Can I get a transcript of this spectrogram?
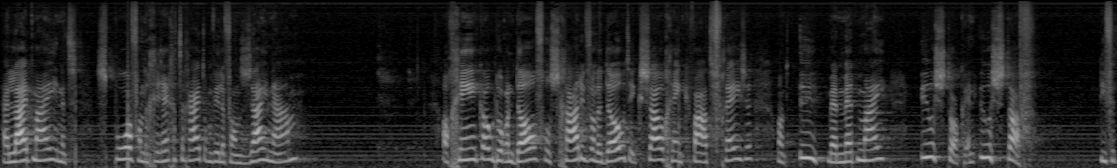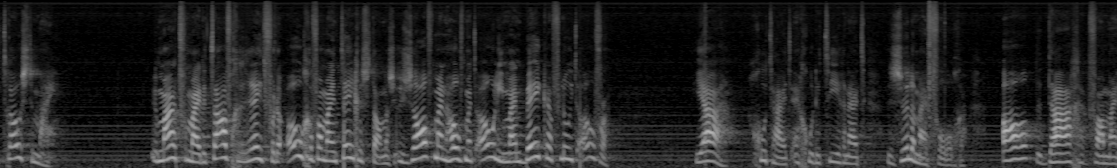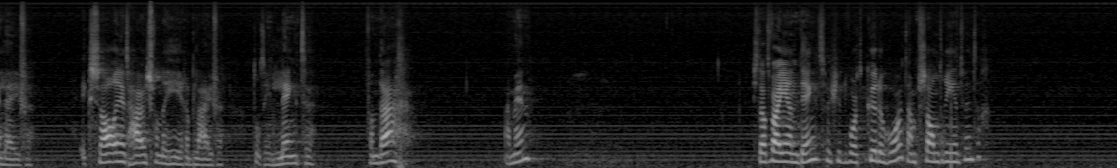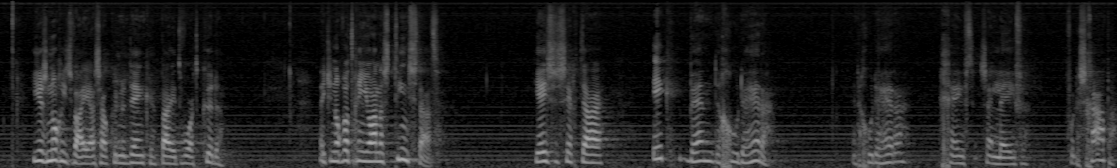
Hij leidt mij in het spoor van de gerechtigheid omwille van zijn naam. Al ging ik ook door een dal vol schaduw van de dood, ik zou geen kwaad vrezen, want u bent met mij, uw stok en uw staf, die vertroosten mij. U maakt voor mij de tafel gereed voor de ogen van mijn tegenstanders. U zalft mijn hoofd met olie, mijn beker vloeit over. Ja, goedheid en goede tierenheid zullen mij volgen, al de dagen van mijn leven. Ik zal in het huis van de Heer blijven tot in lengte vandaag. Amen. Is dat waar je aan denkt als je het woord kudde hoort aan Psalm 23? Hier is nog iets waar je aan zou kunnen denken bij het woord kudde. Weet je nog wat er in Johannes 10 staat? Jezus zegt daar, ik ben de goede herder. En de goede herder geeft zijn leven voor de schapen.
